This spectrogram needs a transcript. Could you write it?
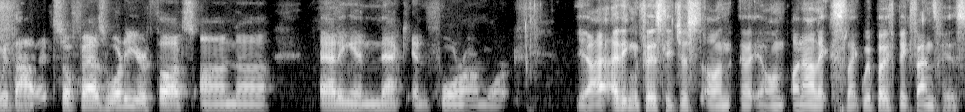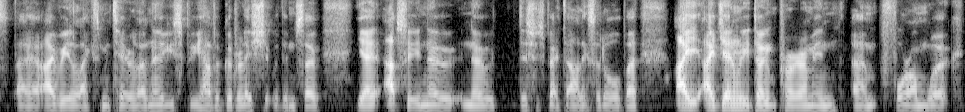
without it. So, Faz, what are your thoughts on uh, adding in neck and forearm work? Yeah, I think firstly, just on uh, on on Alex, like we're both big fans of his. Uh, I really like his material. I know you, you have a good relationship with him, so yeah, absolutely no no disrespect to Alex at all. But I I generally don't program in um, forearm work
